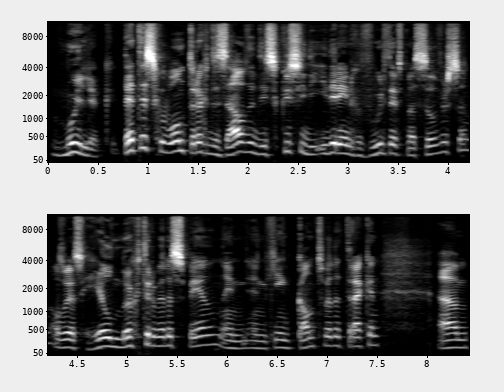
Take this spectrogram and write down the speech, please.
moeilijk. Dit is gewoon terug dezelfde discussie die iedereen gevoerd heeft met Silverstone. Als we eens heel nuchter willen spelen en, en geen kant willen trekken. Ehm, ik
